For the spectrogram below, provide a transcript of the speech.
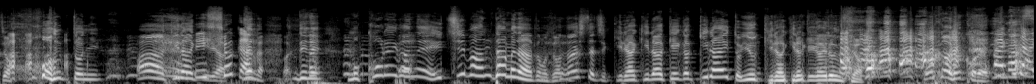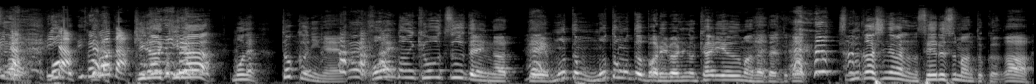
じゃあ本当に。ああ、キラキラ。一緒かなんか、でね、もうこれがね、一番ダメだなと思うんですよ。私たちキラキラ系が嫌いというキラキラ系がいるんですよ。わかるこれ。あ、来た、いた、いた、ここだ。キラキラ、もうね、特にね、本当に共通点があって、もとも、もともとバリバリのキャリアウーマンだったりとか、昔ながらのセールスマンとかが、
